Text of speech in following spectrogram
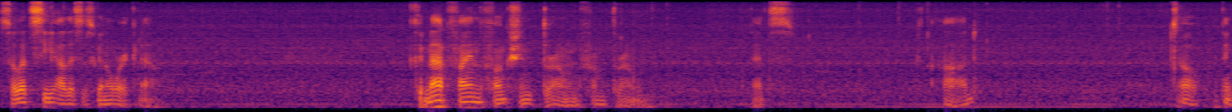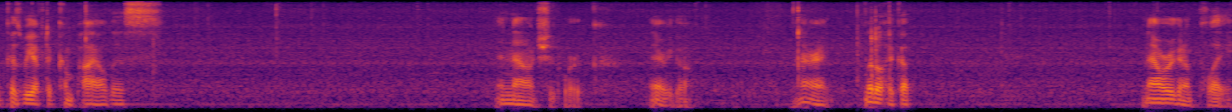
So let's see how this is going to work now. Could not find the function thrown from thrown. That's odd. Oh, I think because we have to compile this. And now it should work. There we go. Alright, little hiccup. Now we're going to play.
